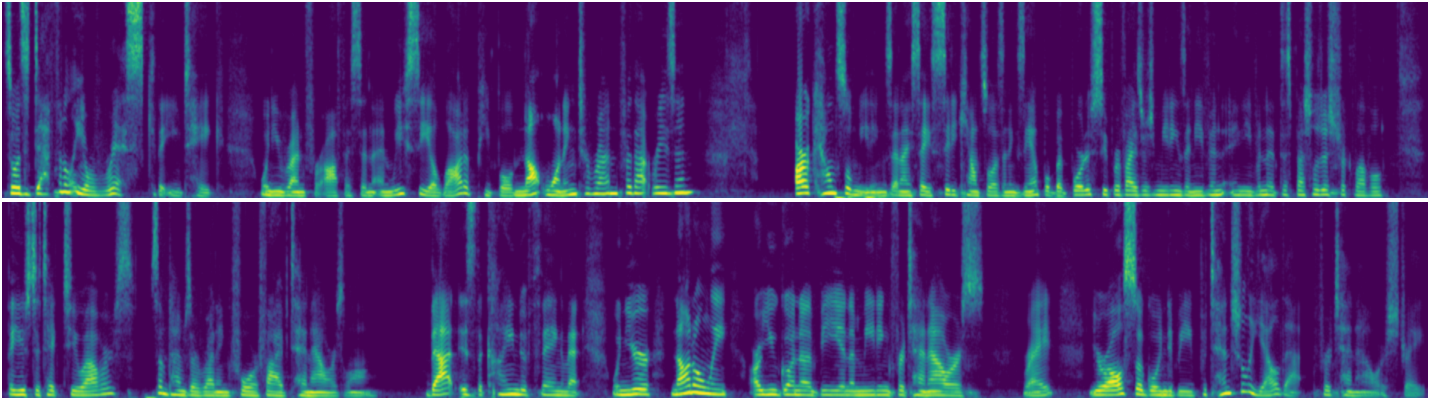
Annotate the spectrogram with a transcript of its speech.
so it's definitely a risk that you take when you run for office. And and we see a lot of people not wanting to run for that reason our council meetings, and I say city council as an example, but board of supervisors meetings, and even and even at the special district level, they used to take two hours. Sometimes they're running four, five, ten hours long. That is the kind of thing that when you're not only are you going to be in a meeting for ten hours, right? You're also going to be potentially yelled at for ten hours straight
